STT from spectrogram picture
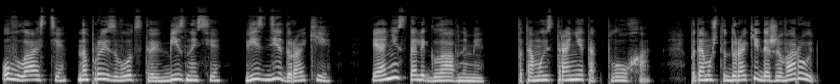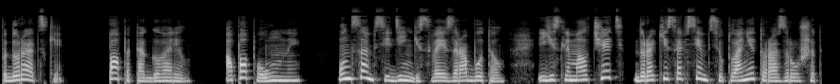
У власти, на производстве, в бизнесе. Везде дураки. И они стали главными. Потому и стране так плохо. Потому что дураки даже воруют по-дурацки. Папа так говорил. А папа умный. Он сам все деньги свои заработал. И если молчать, дураки совсем всю планету разрушат.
